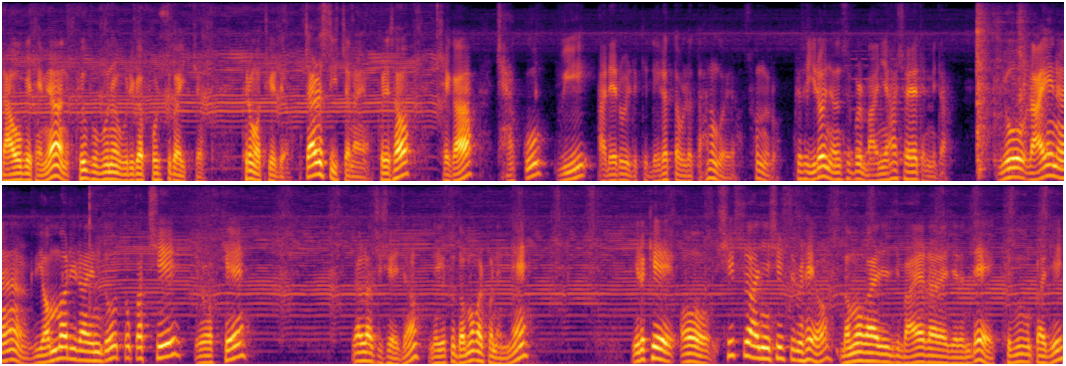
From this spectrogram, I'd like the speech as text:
나오게 되면 그 부분을 우리가 볼 수가 있죠. 그럼 어떻게 돼요? 자를 수 있잖아요. 그래서 제가 자꾸 위 아래로 이렇게 내렸다 올렸다 하는 거예요. 손으로. 그래서 이런 연습을 많이 하셔야 됩니다. 요 라인은 옆머리 라인도 똑같이 이렇게 잘라 주셔야죠. 네, 또 넘어갈 뻔했네. 이렇게 어 실수 아닌 실수를 해요. 넘어가야 되지 말아야 되는데 그 부분까지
